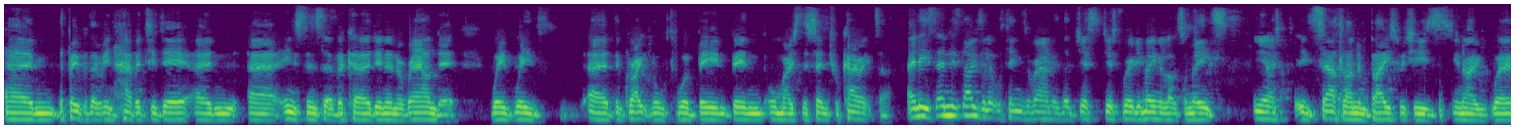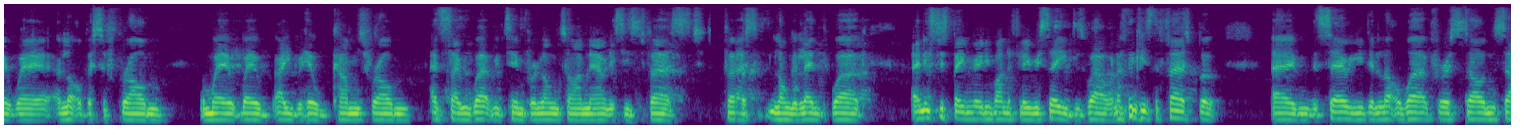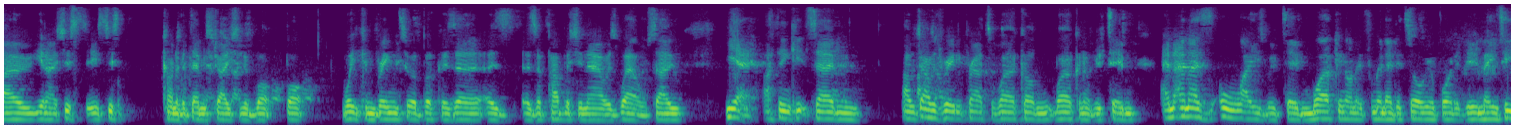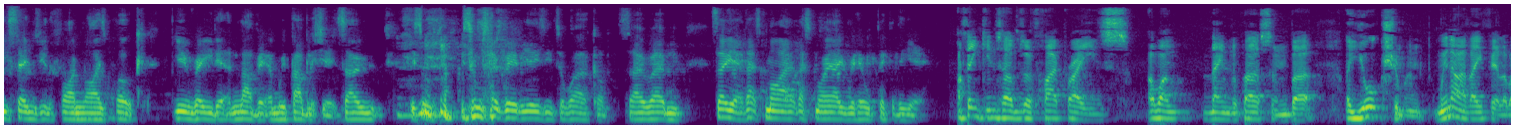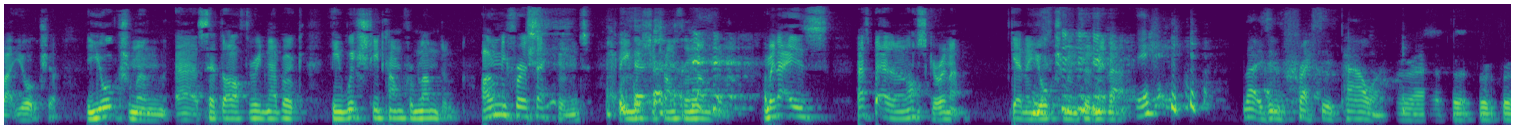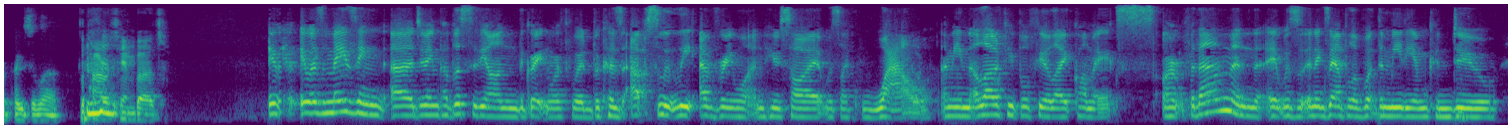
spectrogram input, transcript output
um, the people that have inhabited it and uh, incidents that have occurred in and around it, with, with uh, the Great Northwood being being almost the central character. And it's and there's loads of little things around it that just just really mean a lot to me. It's you know it's South London based, which is you know where where a lot of us are from and where where Avery Hill comes from. As I say, we've worked with Tim for a long time now, and it's his first first longer length work, and it's just been really wonderfully received as well. And I think it's the first book um, that Sarah you did a lot of work for us on. So you know, it's just it's just kind of a demonstration of what what we can bring to a book as a as as a publisher now as well. So yeah, I think it's um I was I was really proud to work on working it with Tim. And and as always with Tim, working on it from an editorial point of view means he sends you the finalised book, you read it and love it, and we publish it. So it's also, it's also really easy to work on. So um so yeah, that's my that's my Avery Hill pick of the year. I think in terms of high praise, I won't name the person, but a Yorkshireman, we know how they feel about Yorkshire. A Yorkshireman uh, said that after reading that book, he wished he'd come from London. Only for a second, he wished he'd come from London. I mean, that is that's better than an Oscar, isn't it? Getting a Yorkshireman to admit that. that is impressive power for, uh, for, for, for, a piece of work. The power of Tim Bird. It, it was amazing uh, doing publicity on The Great Northwood because absolutely everyone who saw it was like, wow. I mean, a lot of people feel like comics aren't for them, and it was an example of what the medium can do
